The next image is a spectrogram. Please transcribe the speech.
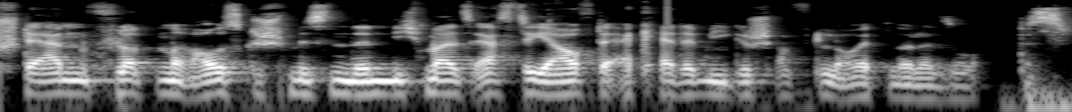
Sternenflotten rausgeschmissenen, nicht mal das erste Jahr auf der Academy geschafften Leuten oder so. Das,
